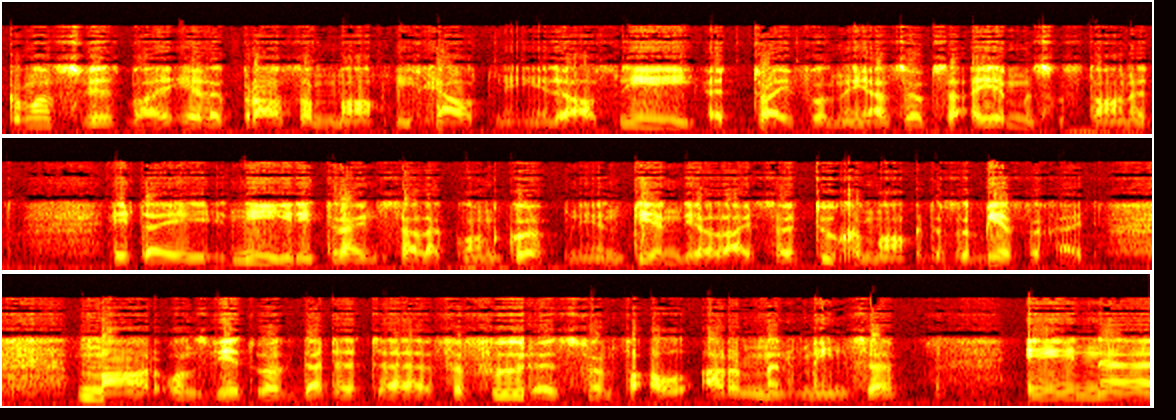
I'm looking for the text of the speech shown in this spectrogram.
kom ons wees baie eerlik. Prasa maak nie geld nie. Daar's nie 'n twyfel nie. As hy op sy eie moes gestaan het, het hy nie hierdie treinstelle kon koop nie. Inteendeel, hy sou toegemaak het as 'n besigheid. Maar ons weet ook dat dit 'n uh, vervoer is van veral armer mense en uh,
